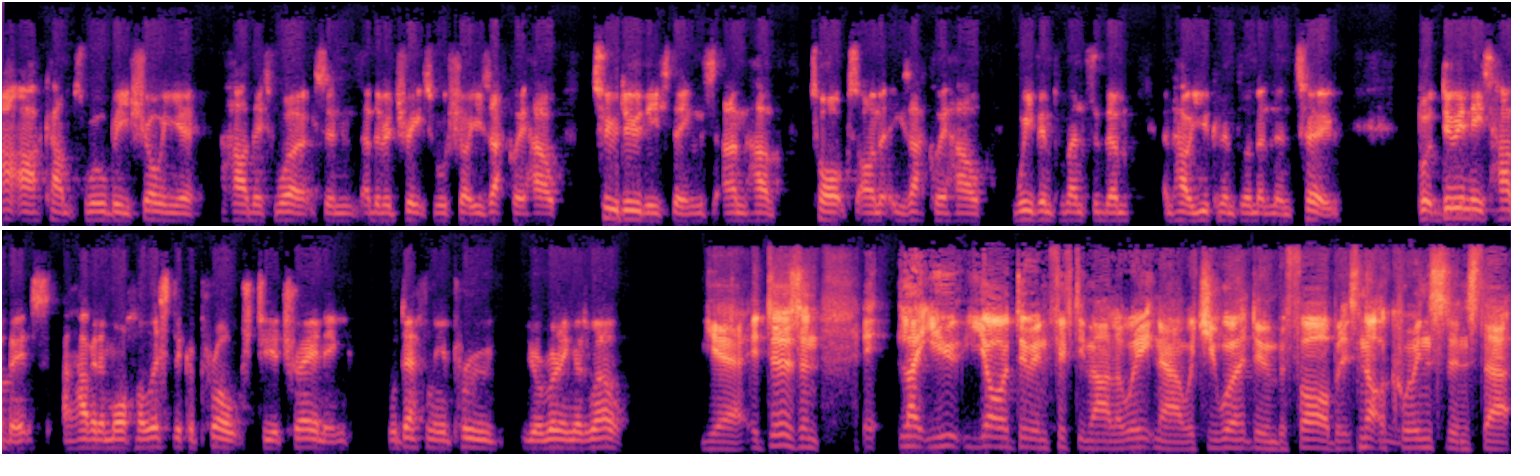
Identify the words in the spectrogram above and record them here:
at our camps, we'll be showing you how this works, and at the retreats, we'll show you exactly how to do these things and have talks on exactly how we've implemented them and how you can implement them too. But doing these habits and having a more holistic approach to your training will definitely improve your running as well. Yeah, it does, and it, like you, you're doing 50 mile a week now, which you weren't doing before. But it's not a mm. coincidence that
